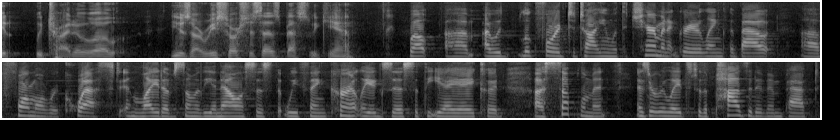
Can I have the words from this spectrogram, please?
it- we try to uh, use our resources as best we can. Well, um, I would look forward to talking with the chairman at greater length about uh, formal request in light of some of the analysis that we think currently exists that the EIA could uh, supplement as it relates to the positive impact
